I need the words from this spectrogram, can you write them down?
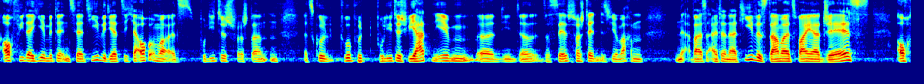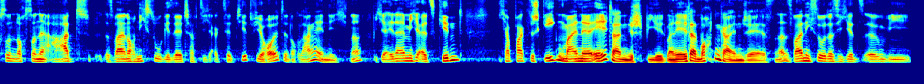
auch wieder hier mit der Initiative, die hat sich ja auch immer als politisch verstanden, als kulturpolitisch. Wir hatten eben äh, die, das Selbstverständnis, wir machen was Alternatives. Damals war ja Jazz auch so noch so eine Art, das war ja noch nicht so gesellschaftlich akzeptiert wie heute, noch lange nicht. Ne? Ich erinnere mich als Kind, ich habe praktisch gegen meine Eltern gespielt. Meine Eltern mochten keinen Jazz. Ne? Es war nicht so, dass ich jetzt irgendwie,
